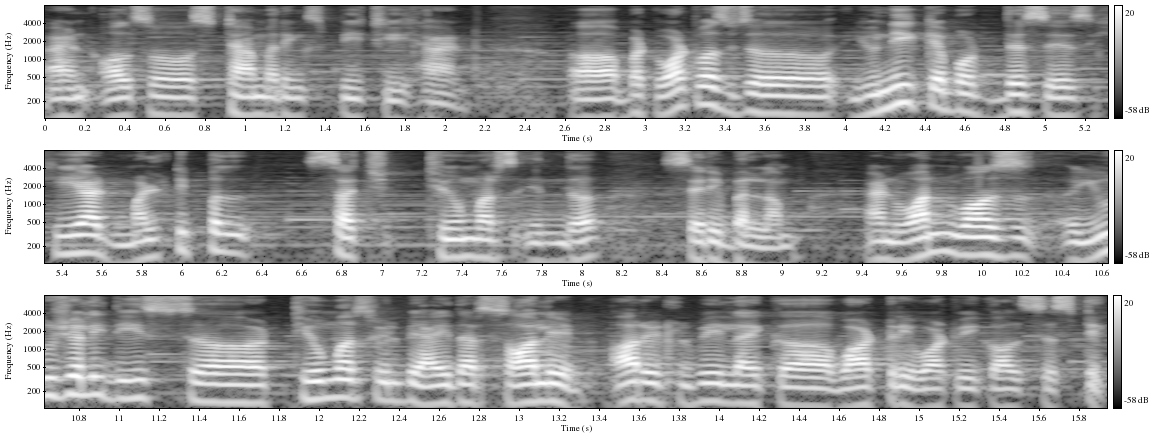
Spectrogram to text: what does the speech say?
and also stammering speech he had. Uh, but what was uh, unique about this is he had multiple such tumors in the cerebellum and one was usually these uh, tumors will be either solid or it will be like watery what we call cystic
